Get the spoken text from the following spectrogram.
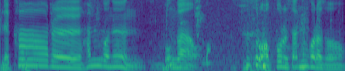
레카를 하는 거는 뭔가 스스로 업보를 쌓는 거라서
